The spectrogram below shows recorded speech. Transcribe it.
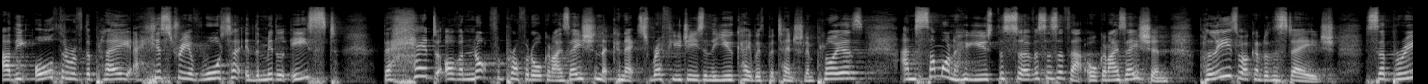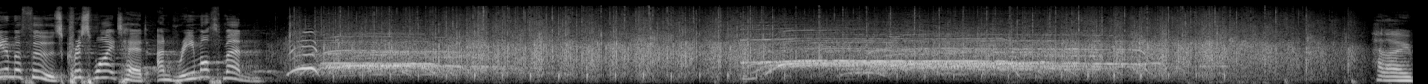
are the author of the play A History of Water in the Middle East, the head of a not for profit organisation that connects refugees in the UK with potential employers, and someone who used the services of that organisation. Please welcome to the stage Sabrina Mahfouz, Chris Whitehead, and Reem Othman. Hello,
